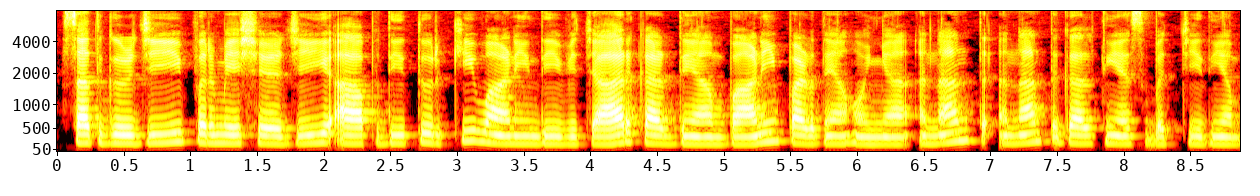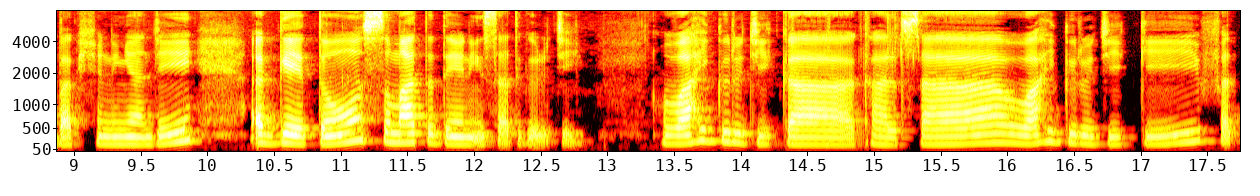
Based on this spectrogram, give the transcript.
ਸਤਿਗੁਰੂ ਜੀ, ਪਰਮੇਸ਼ਰ ਜੀ, ਆਪ ਦੀ ਤੁਰਕੀ ਬਾਣੀ ਦੀ ਵਿਚਾਰ ਕਰਦਿਆਂ, ਬਾਣੀ ਪੜਦਿਆਂ ਹੋਈਆਂ ਅਨੰਤ ਅਨੰਤ ਗਲਤੀਆਂ ਇਸ ਬੱਚੀ ਦੀਆਂ ਬਖਸ਼ਣੀਆਂ ਜੀ। ਅੱਗੇ ਤੋਂ ਸਮਤ ਦੇਣੀ ਸਤਿਗੁਰੂ ਜੀ। ਵਾਹਿਗੁਰੂ ਜੀ ਕਾ ਖਾਲਸਾ, ਵਾਹਿਗੁਰੂ ਜੀ ਕੀ ਫਤਿਹ।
